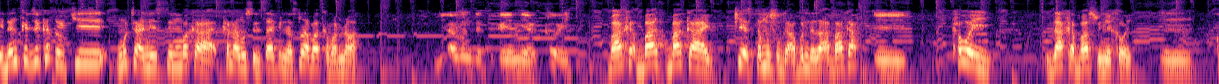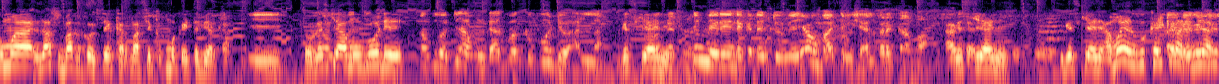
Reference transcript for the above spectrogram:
idan ka je ka ɗauki mutane sun maka kana musu lissafi na suna baka kamar nawa abin da suka yi niyya kawai. baka ba- baka kiyasta musu ga abin da za a baka Eh, kawai zaka ba su ne kawai. Mm, kuma za su baka kawai sai karɓa sai ka kuma kai tafiyar ka eh. to gaskiya mun gode. An so duk abin da aka baka gode wa Allah. gaskiya ne. Mai rai ne kaɗan to me yawan ba ta mishi albarka ba. gaskiya ne. Gaskiya ne. Amma yanzu kai kana da niyya.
